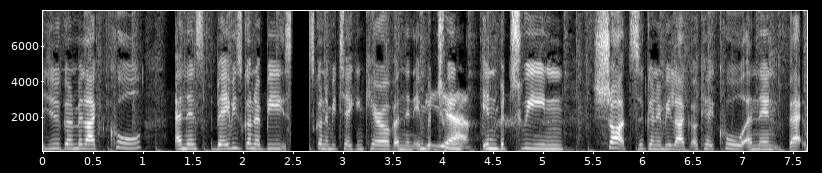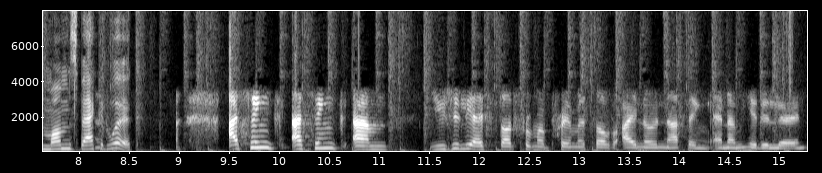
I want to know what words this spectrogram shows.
you're going to be like cool and then baby's going to be is going to be taken care of and then in between Yeah. in between shots you're going to be like okay cool and then back, mom's back at work. I think I think um, usually I start from a premise of I know nothing and I'm here to learn,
